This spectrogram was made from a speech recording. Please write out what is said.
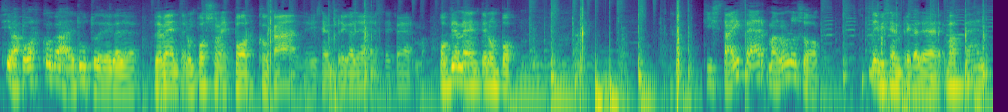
sì, ma porco cane, tutto deve cadere. Ovviamente non possono essere porco cane, devi sempre cadere, stai ferma. Ovviamente non può. Ti stai ferma, non lo so. Devi sempre cadere, va bene.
